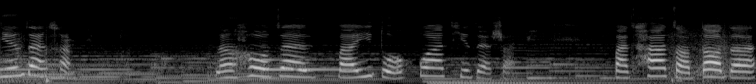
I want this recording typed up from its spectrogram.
粘在上面。然后再把一朵花贴在上面，把他找到的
